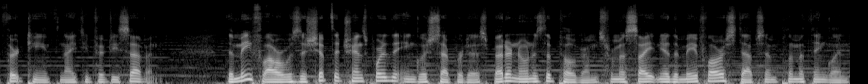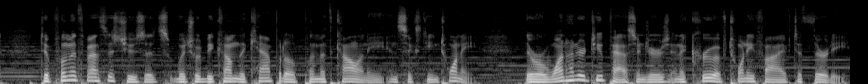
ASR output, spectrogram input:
13, 1957. The Mayflower was the ship that transported the English separatists, better known as the Pilgrims, from a site near the Mayflower Steps in Plymouth, England, to Plymouth, Massachusetts, which would become the capital of Plymouth Colony in 1620. There were 102 passengers and a crew of 25 to 30.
